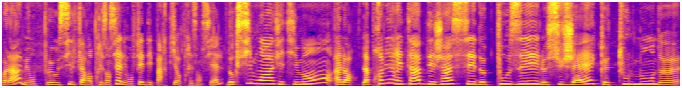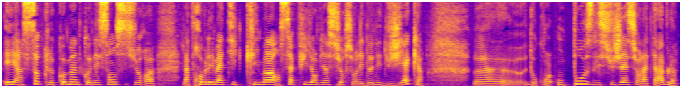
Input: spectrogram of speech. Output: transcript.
voilà, mais on peut aussi le faire en présentiel et on fait des parties en présentiel. Donc six mois effectivement. Alors la première étape déjà, c'est de poser le sujet, que tout le monde ait un socle commun de connaissances sur la problématique climat en s'appuyant bien sûr sur les données du GIEC. donc on, on, pose les sujets sur la table.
